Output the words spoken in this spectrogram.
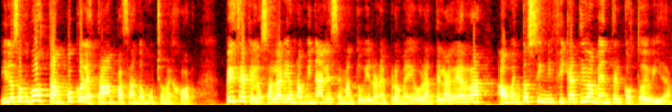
Y los ocupados tampoco la estaban pasando mucho mejor. Pese a que los salarios nominales se mantuvieron en promedio durante la guerra, aumentó significativamente el costo de vida.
